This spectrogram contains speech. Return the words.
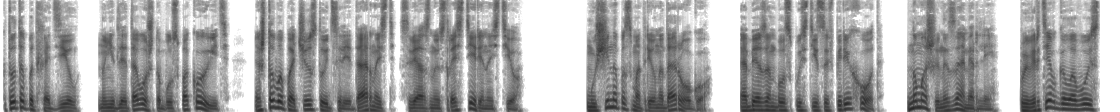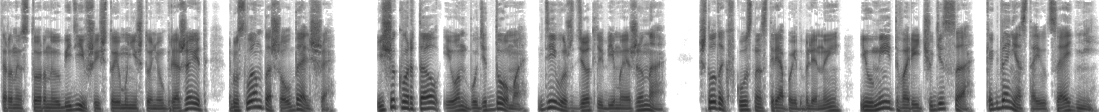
кто-то подходил, но не для того, чтобы успокоить, а чтобы почувствовать солидарность, связанную с растерянностью. Мужчина посмотрел на дорогу. Обязан был спуститься в переход, но машины замерли. Повертев головой из стороны в сторону убедившись, что ему ничто не угрожает, Руслан пошел дальше. Еще квартал, и он будет дома, где его ждет любимая жена, что так вкусно стряпает блины и умеет творить чудеса, когда они остаются одни.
